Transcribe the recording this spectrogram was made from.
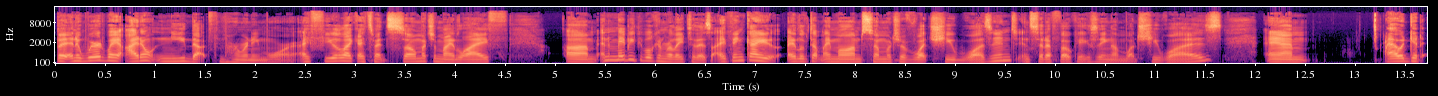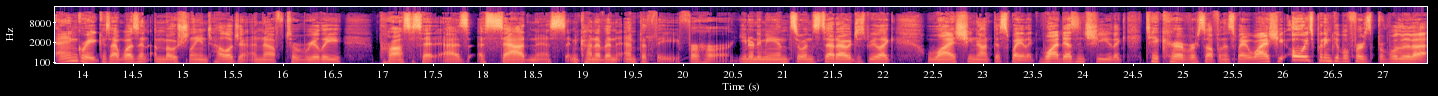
But in a weird way, I don't need that from her anymore. I feel like I spent so much of my life. Um, and maybe people can relate to this. I think I, I looked at my mom so much of what she wasn't instead of focusing on what she was. And I would get angry because I wasn't emotionally intelligent enough to really process it as a sadness and kind of an empathy for her. You know what I mean? So instead, I would just be like, why is she not this way? Like, why doesn't she like take care of herself in this way? Why is she always putting people first? Blah, blah, blah.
